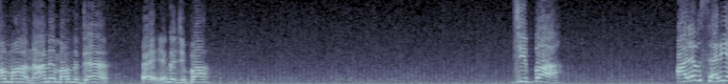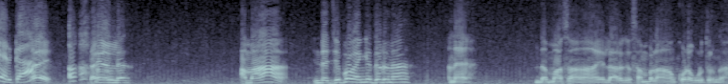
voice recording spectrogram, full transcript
ஆமா நானே மறந்துட்டேன். ஏய் எங்க ஜிப்பா? ஜிப்பா அளவு சரியா இருக்கா? இல்ல. ஆமா இந்த ஜிப்பா எங்க தேடுன அண்ணே இந்த மாசம் எல்லாருக்கும் சம்பளம் கூட கொடுத்துருங்க.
